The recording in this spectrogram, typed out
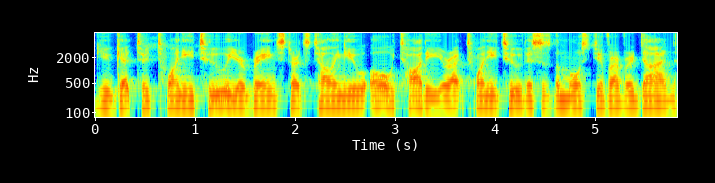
you get to 22, your brain starts telling you, oh, Taty, you're at 22. This is the most you've ever done.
